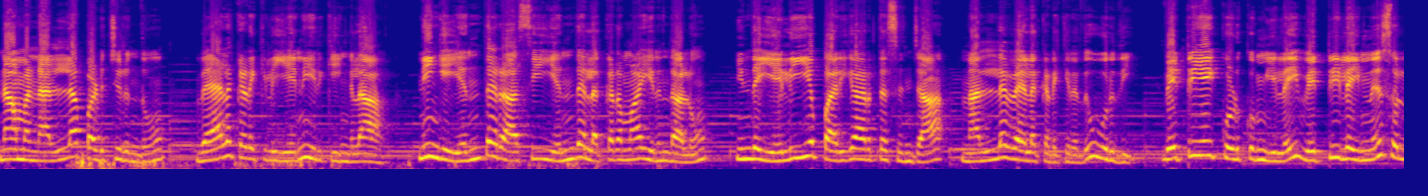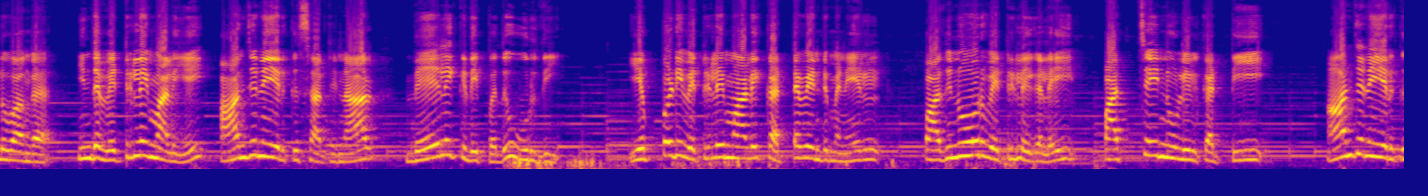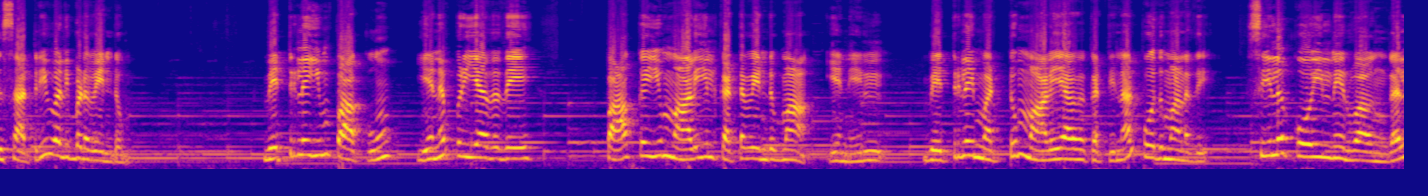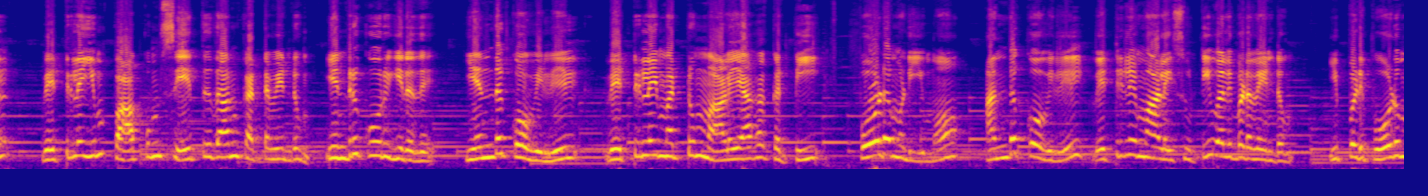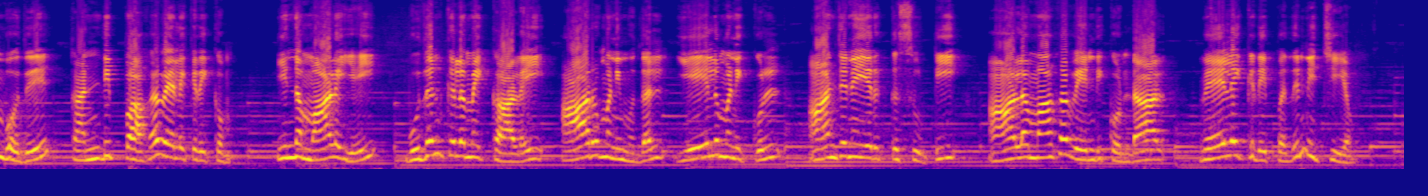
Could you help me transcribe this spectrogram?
நாம நல்லா படிச்சிருந்தும். வேலை கிடைக்கலையேன்னு இருக்கீங்களா? நீங்க எந்த ராசி எந்த லக்கணமா இருந்தாலும் இந்த எளிய பரிகாரத்தை செஞ்சா நல்ல வேலை கிடைக்கிறது உறுதி. வெற்றியை கொடுக்கும் இலை வெற்றிலைன்னு சொல்லுவாங்க. இந்த வெற்றிலை மாலையை ஆஞ்சநேயருக்கு சாற்றினால் வேலை கிடைப்பது உறுதி. எப்படி வெற்றிலை மாலை கட்ட வேண்டுமெனில் பதினோரு வெற்றிலைகளை பச்சை நூலில் கட்டி ஆஞ்சநேயருக்கு சாற்றி வழிபட வேண்டும். வெற்றிலையும் பாக்கும் என பிரியாததே. பாக்கையும் மாலையில் கட்ட வேண்டுமா? எனில் வெற்றிலை மட்டும் மாலையாக கட்டினால் போதுமானது. சில கோயில் நிர்வாகங்கள் வெற்றிலையும் பாக்கும் சேர்த்துதான் கட்ட வேண்டும் என்று கூறுகிறது. எந்த கோவிலில் வெற்றிலை மட்டும் மாலையாக கட்டி போட முடியுமோ அந்த கோவிலில் வெற்றிலை மாலை சூட்டி வழிபட வேண்டும். இப்படி போடும்போது கண்டிப்பாக வேலை கிடைக்கும். இந்த மாலையை புதன்கிழமை காலை ஆறு மணி முதல் ஏழு மணிக்குள் ஆஞ்சநேயருக்கு சூட்டி ஆழமாக வேண்டிக் கொண்டால் வேலை கிடைப்பது நிச்சயம்.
